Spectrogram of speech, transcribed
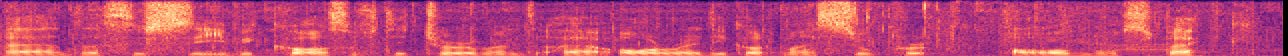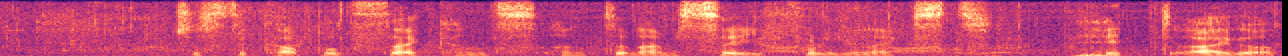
And as you see, because of Determined, I already got my super almost back. Just a couple seconds and then I'm safe for the next hit I got.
